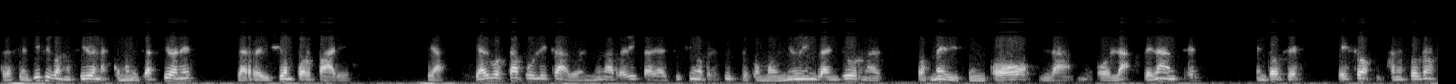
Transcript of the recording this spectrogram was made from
a los científicos nos sirven las comunicaciones, la revisión por pares. O sea, si algo está publicado en una revista de altísimo prestigio como el New England Journal of Medicine o la, o la The Lancet, entonces eso a nosotros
